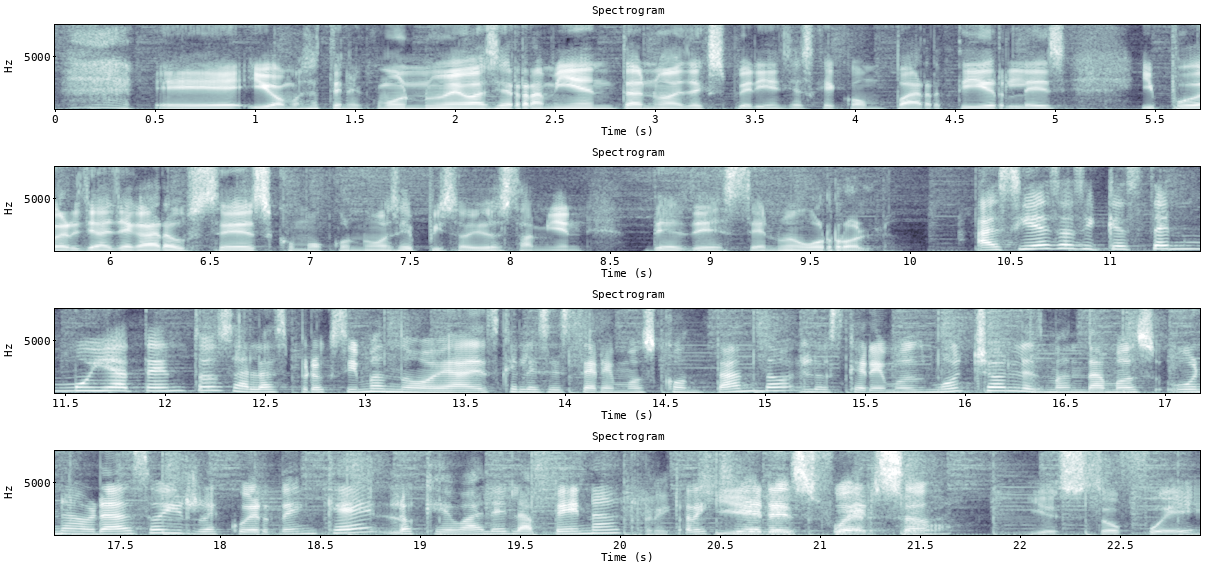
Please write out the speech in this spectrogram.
eh, y vamos a tener como nuevas herramientas, nuevas experiencias que compartirles y poder ya llegar a ustedes como con nuevos episodios también desde este nuevo rol. Así es, así que estén muy atentos a las próximas novedades que les estaremos contando. Los queremos mucho, les mandamos un abrazo y recuerden que lo que vale la pena requiere, esfuerzo. Y esto fue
